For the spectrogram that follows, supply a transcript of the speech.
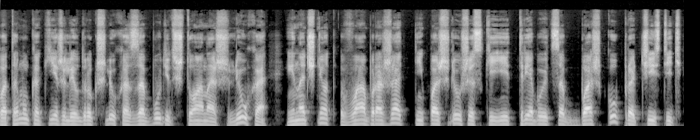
потому как ежели вдруг шлюха забудет, что она шлюха, и начнет воображать не по-шлюшески, ей требуется башку прочистить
